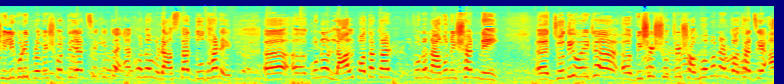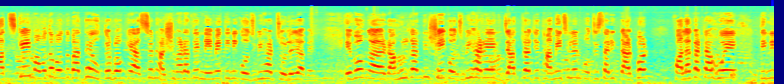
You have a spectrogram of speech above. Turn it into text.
শিলিগুড়ি প্রবেশ করতে যাচ্ছে, কিন্তু এখনও রাস্তার দুধারে কোনো লাল পতাকার কোনো নামনিশান নেই। যদিও এটা বিশেষ সূত্রে সম্ভাবনার কথা যে, আজকেই মমতা বন্দ্যোপাধ্যায় উত্তরবঙ্গে আসছেন, হাসিমারাতে নেমে তিনি কোচবিহার চলে যাবেন। এবং রাহুল গান্ধী সেই কোচবিহারের যাত্রা যে থামিয়েছিলেন পঁচিশ তারিখ, তারপর ফালাকাটা হয়ে তিনি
